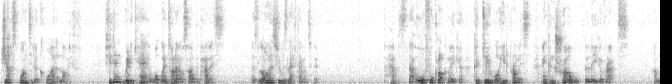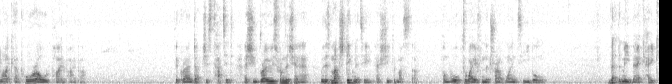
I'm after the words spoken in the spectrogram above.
just wanted a quiet life. She didn't really care what went on outside the palace, as long as she was left out of it. Perhaps that awful clockmaker could do what he'd promised and control the League of Rats, unlike her poor old Pied Piper. The Grand Duchess tutted as she rose from the chair with as much dignity as she could muster, and walked away from the Troutwine tea ball. Let them eat their cake,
